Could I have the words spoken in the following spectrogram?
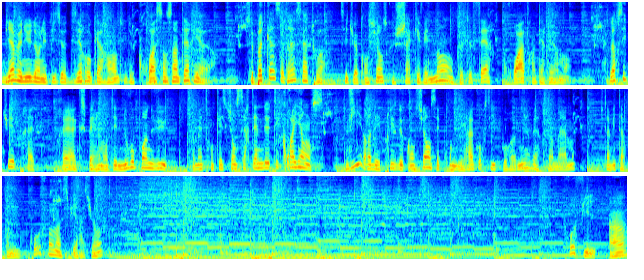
Bienvenue dans l'épisode 040 de Croissance intérieure. Ce podcast s'adresse à toi si tu as conscience que chaque événement peut te faire croître intérieurement. Alors si tu es prête, prêt à expérimenter de nouveaux points de vue, remettre en question certaines de tes croyances, vivre des prises de conscience et prendre des raccourcis pour revenir vers toi-même, je t'invite à prendre une profonde inspiration. Profil 1,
